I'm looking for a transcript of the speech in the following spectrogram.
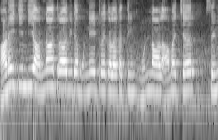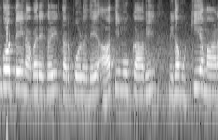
அனைத்திந்திய அண்ணா திராவிட முன்னேற்ற கழகத்தின் முன்னாள் அமைச்சர் செங்கோட்டையன் அவர்கள் தற்பொழுது அதிமுகவில் மிக முக்கியமான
